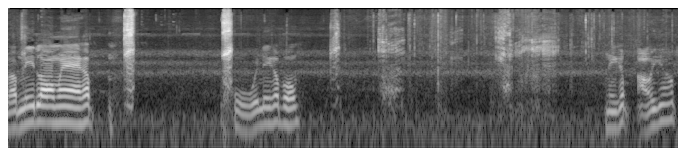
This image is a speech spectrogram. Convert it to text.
รอบนี้รอแม่ครับโอ้โหนี่ครับผม นี่ครับเอาครับ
